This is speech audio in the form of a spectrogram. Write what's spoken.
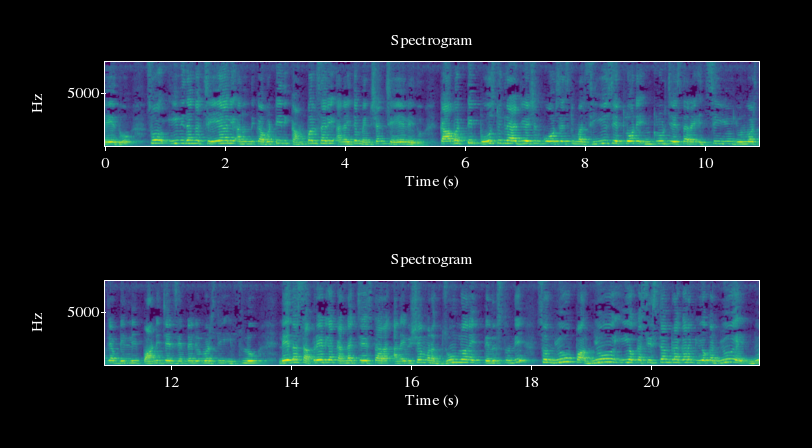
లేదు. సో ఈ విధంగా చేయాలి అని ఉంది కాబట్టి ఇది కంపల్సరీ అని అయితే మెన్షన్ చేయలేదు. కాబట్టి పోస్ట్ గ్రాడ్యుయేషన్ కోర్సెస్కి మరి సియూ సెట్లోనే ఇంక్లూడ్ చేస్తారా HCU university of Delhi Pondicherry central university EFLU లేదా సపరేట్గా కండక్ట్ చేస్తారా అనే విషయం మనకు జూన్లోనే తెలుస్తుంది. సో న్యూ న్యూ ఈ యొక్క సిస్టమ్ ప్రకారం ఈ యొక్క న్యూ న్యూ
